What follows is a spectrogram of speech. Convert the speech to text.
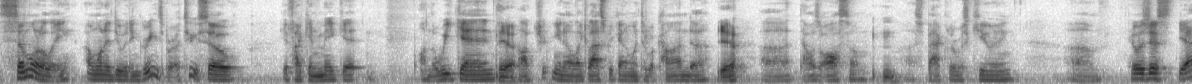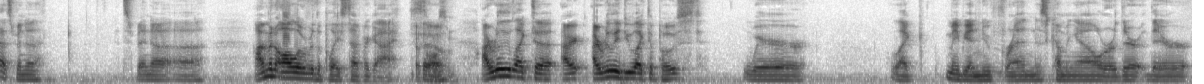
similarly, I want to do it in Greensboro too. So if I can make it on the weekend, Yeah. You know, like last weekend I went to Wakanda. Yeah. Uh, that was awesome. Mhm. Uh, Spackler was queuing. Um, it was just yeah, it's been a, it's been a. Uh, I'm an all over the place type of guy. That's so awesome. I really like to. I I really do like to post where, like maybe a new friend is coming out or they're they're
